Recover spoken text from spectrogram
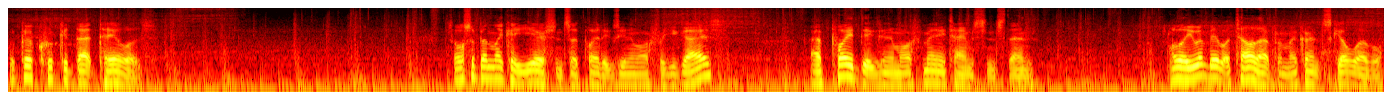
Look how crooked that tail is. It's also been like a year since I played Xenomorph for you guys. I've played the Xenomorph many times since then. Although you wouldn't be able to tell that from my current skill level.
